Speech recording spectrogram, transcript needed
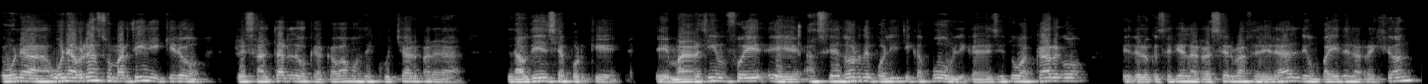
Una, un abrazo, Martín, y quiero resaltar lo que acabamos de escuchar para la audiencia, porque eh, Martín fue eh, hacedor de política pública, es decir, estuvo a cargo de lo que sería la Reserva Federal de un país de la región,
